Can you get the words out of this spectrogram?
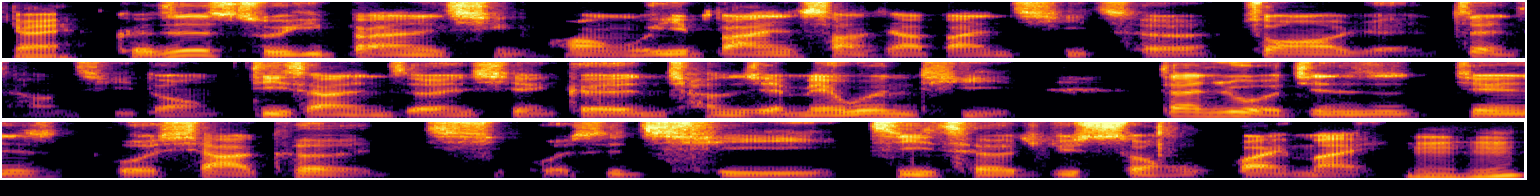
对。可是属于一般的情况，我一般上下班骑车撞到人，正常启动第三人责任险跟强制险没问题。但如果今天今天我下课骑，我是骑机车去送外卖，嗯哼，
